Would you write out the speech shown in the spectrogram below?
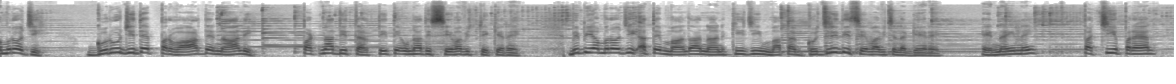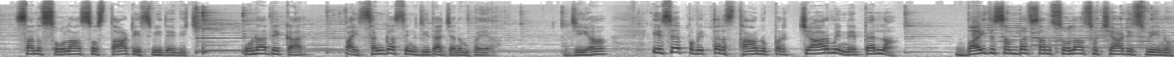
ਅਮਰੋ ਜੀ, ਗੁਰੂ ਜੀ ਦੇ ਪਰਿਵਾਰ ਦੇ ਨਾਲ ਹੀ ਪਟਨਾ ਦੀ ਧਰਤੀ ਤੇ ਉਹਨਾਂ ਦੀ ਸੇਵਾ ਵਿੱਚ ਟਿਕੇ ਰਹੇ। ਬੀਬੀ ਅਮਰੋ ਜੀ ਅਤੇ ਮਾਤਾ ਨਾਨਕੀ ਜੀ ਮਾਤਾ ਗੁਜਰੀ ਦੀ ਸੇਵਾ ਵਿੱਚ ਲੱਗੇ ਰਹੇ। ਇੰਨਾ ਹੀ ਨਹੀਂ 25 ਅਪ੍ਰੈਲ ਸਨ 1667 ਈਸਵੀ ਦੇ ਵਿੱਚ ਉਹਨਾਂ ਦੇ ਘਰ ਭਾਈ ਸੰਗਤ ਸਿੰਘ ਜੀ ਦਾ ਜਨਮ ਹੋਇਆ। ਜੀ ਹਾਂ, ਇਸੇ ਪਵਿੱਤਰ ਸਥਾਨ ਉੱਪਰ 4 ਮਹੀਨੇ ਪਹਿਲਾਂ 22 ਦਸੰਬਰ ਸਨ 1666 ਈਸਵੀ ਨੂੰ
